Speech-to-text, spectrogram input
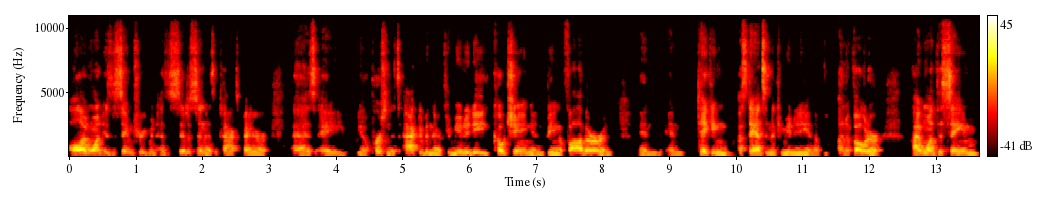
All I want is the same treatment as a citizen, as a taxpayer, as a you know person that's active in their community, coaching and being a father and and and taking a stance in the community and a, and a voter. I want the same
